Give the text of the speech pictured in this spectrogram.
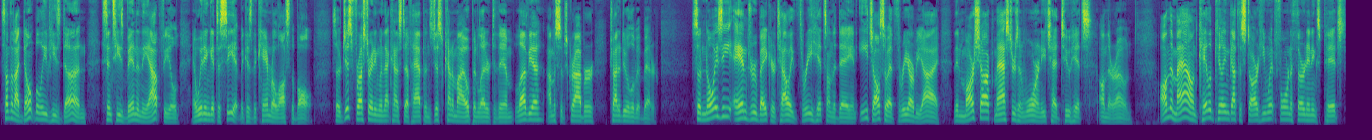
something I don't believe he's done since he's been in the outfield, and we didn't get to see it because the camera lost the ball. So just frustrating when that kind of stuff happens. Just kind of my open letter to them. Love you. I'm a subscriber. Try to do a little bit better. So Neuse and Drew Baker tallied three hits on the day, and each also had three RBI. Then Marshak, Masters, and Warren each had two hits on their own. On the mound, Caleb Killian got the start. He went four and a third innings pitched,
